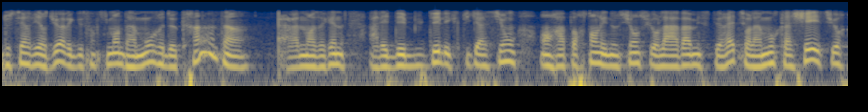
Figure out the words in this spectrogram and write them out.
de servir Dieu avec des sentiments d'amour et de crainte. Alors l'Anmoazaken avait débuté l'explication en rapportant les notions sur la Hava sur l'amour caché et sur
